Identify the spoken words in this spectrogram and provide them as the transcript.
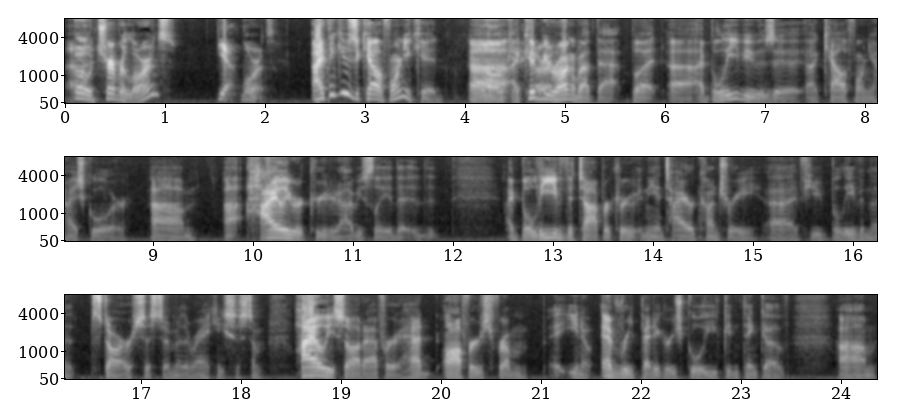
uh, oh trevor lawrence yeah lawrence i think he was a california kid uh, oh, okay. i could All be right. wrong about that but uh, i believe he was a, a california high schooler um, uh, highly recruited obviously the, the I believe the top recruit in the entire country, uh, if you believe in the star system or the ranking system, highly sought after. Had offers from you know every pedigree school you can think of. Um,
